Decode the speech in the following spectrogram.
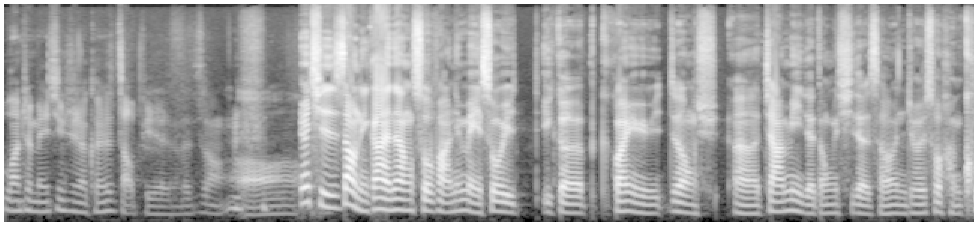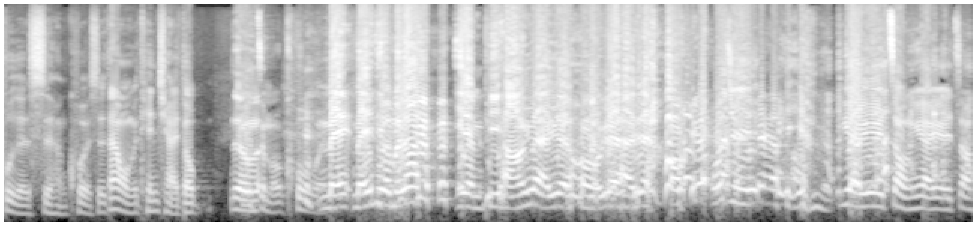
完全没兴趣了，可能是找别人的这种。哦 因，为其实照你刚才这样说法，你每说一一个关于这种呃加密的东西的时候，你就会说很酷的事，很酷的事，但我们听起来都对我们不怎么酷、欸。媒媒体我们说眼皮好像越来越厚，越来越厚。我觉得眼越来越重，越来越重。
